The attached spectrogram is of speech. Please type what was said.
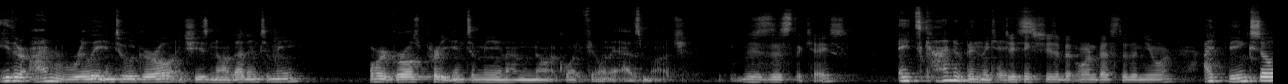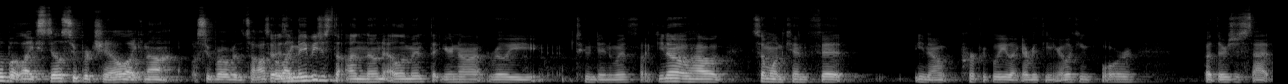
either I'm really into a girl and she's not that into me, or a girl's pretty into me and I'm not quite feeling it as much. Is this the case? It's kind of been the case. Do you think she's a bit more invested than you are? I think so, but like still super chill, like not super over the top. So but is like it maybe just the unknown element that you're not really tuned in with? Like you know how someone can fit, you know, perfectly like everything you're looking for, but there's just that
